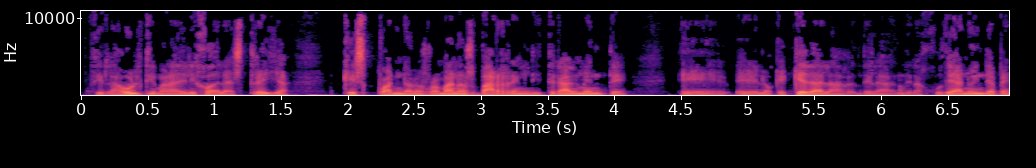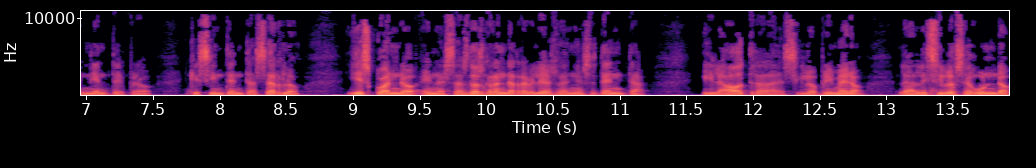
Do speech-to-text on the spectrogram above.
es decir, la última, la del hijo de la estrella, que es cuando los romanos barren literalmente eh, eh, lo que queda de la, Judea no independiente, pero que sí intenta serlo, y es cuando en esas dos grandes rebeliones del año 70 y la otra, la del siglo I, la del siglo II,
